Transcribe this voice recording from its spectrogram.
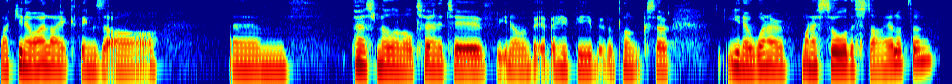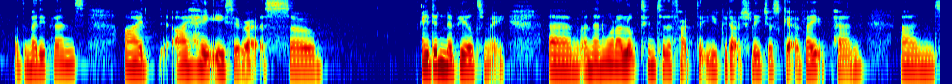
Like you know, I like things that are um, personal and alternative. You know, I'm a bit of a hippie, a bit of a punk. So, you know, when I when I saw the style of them, of the MediPens, I I hate e-cigarettes, so it didn't appeal to me. Um, and then when I looked into the fact that you could actually just get a vape pen and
